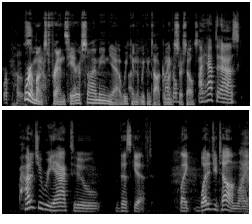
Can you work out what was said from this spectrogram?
we're post. we're amongst now. friends here, so I mean, yeah, we can we can talk amongst ourselves. I have to ask, how did you react to this gift? Like, what did you tell him? Like,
